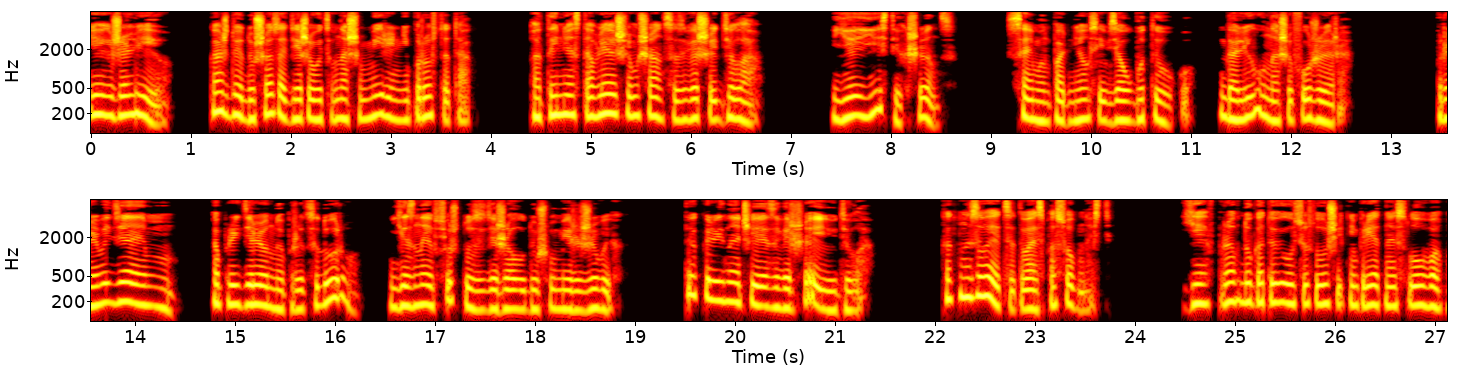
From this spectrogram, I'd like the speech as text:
я их жалею. Каждая душа задерживается в нашем мире не просто так. А ты не оставляешь им шанса завершить дела. Я и есть их шанс. Саймон поднялся и взял бутылку, долил наши фужеры. Проведя им определенную процедуру, я знаю все, что задержало душу в мире живых. Так или иначе, я завершаю ее дела. Как называется твоя способность? Я и вправду готовилась услышать неприятное слово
